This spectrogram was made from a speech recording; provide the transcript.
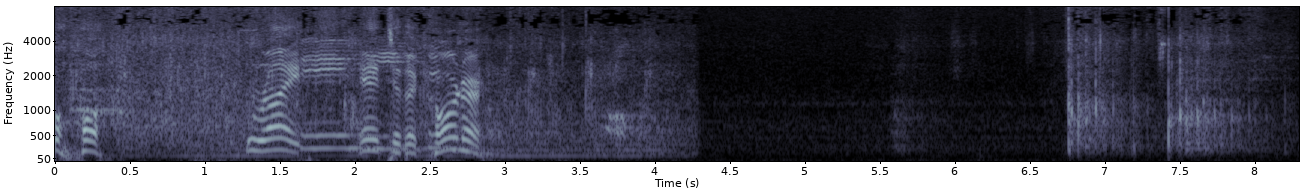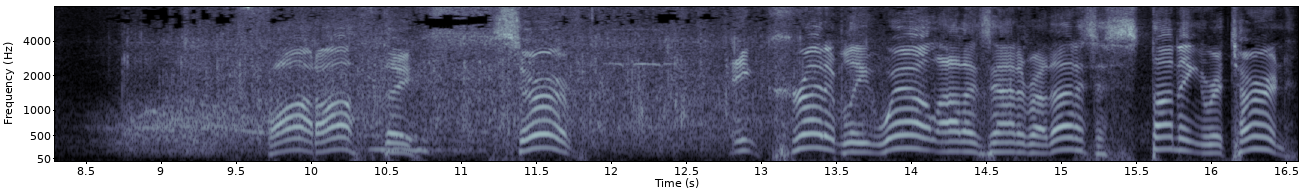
Oh, right into the corner. Fought off the serve incredibly well, Alexandrova. That is a stunning return.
